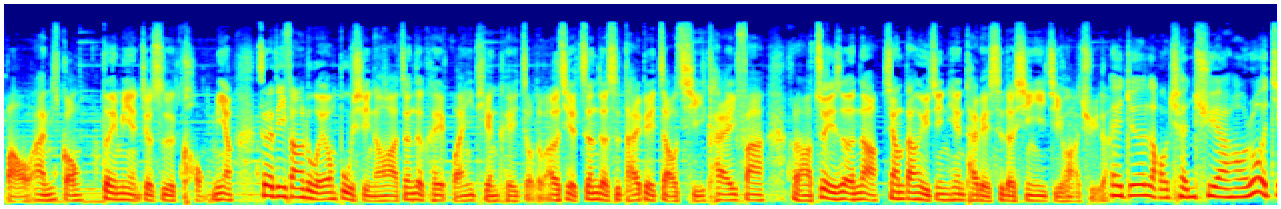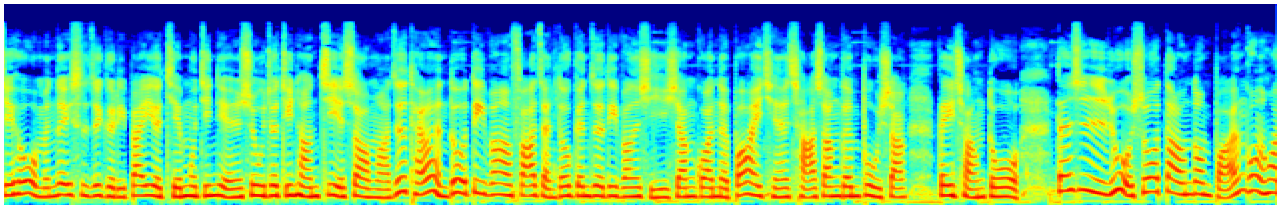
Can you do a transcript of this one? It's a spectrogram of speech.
保安宫，对面就是孔庙。这个地方如果用步行的话，真的可以玩一天，可以走的，而且真的是台北早期开发啊最热闹，相当于今天台北市的信义计划区了。哎，就是老城区啊哈。如果结合我们类似这个礼拜一的节目，经典人事物就经常介绍嘛，就是台湾很多的地方的发展都跟这个地方息息相关的，包含以前的茶商跟布商非常多，但是。如果说大龙洞保安宫的话，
